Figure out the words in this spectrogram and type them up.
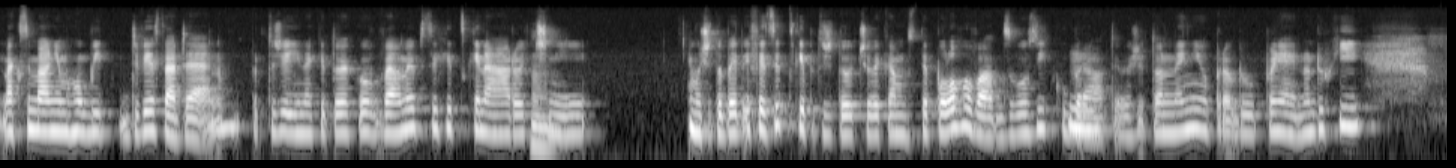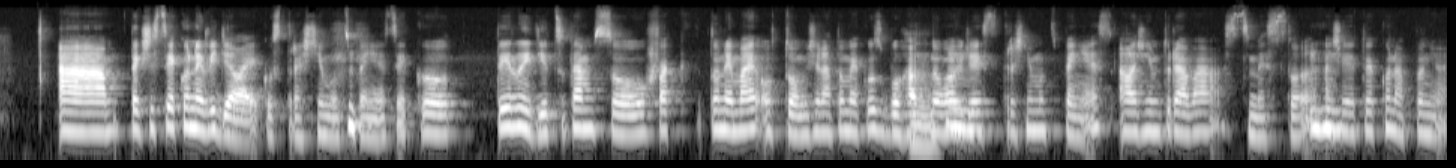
maximálně mohou být dvě za den, protože jinak je to jako velmi psychicky náročný. Mm. Může to být i fyzicky, protože toho člověka musíte polohovat, z vozíku hmm. brát, jo, že to není opravdu úplně jednoduchý. A takže si jako neviděla jako strašně moc peněz. Jako ty lidi, co tam jsou, fakt to nemají o tom, že na tom jako zbohatnou mm. a vydělají strašně moc peněz, ale že jim to dává smysl mm. a mhm. že je to jako naplňuje.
